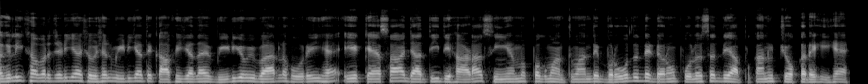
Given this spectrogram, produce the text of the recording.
ਅਗਲੀ ਖਬਰ ਜਿਹੜੀ ਆ ਸੋਸ਼ਲ ਮੀਡੀਆ ਤੇ ਕਾਫੀ ਜ਼ਿਆਦਾ ਵੀਡੀਓ ਵੀ ਵਾਇਰਲ ਹੋ ਰਹੀ ਹੈ। ਇਹ ਕੈਸਾ ਆਜ਼ਾਦੀ ਦਿਹਾੜਾ ਸੀਐਮ ਭਗਵੰਤ ਮਾਨ ਦੇ ਵਿਰੋਧ ਦੇ ਡਰੋਂ ਪੁਲਿਸ ਅਧਿਆਪਕਾਂ ਨੂੰ ਚੁੱਕ ਰਹੀ ਹੈ।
